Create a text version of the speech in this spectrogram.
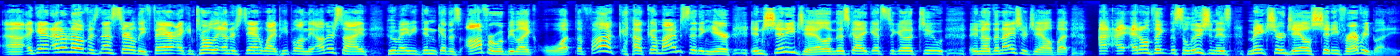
Uh, again, I don't know if it's necessarily fair. I can totally understand why people on the other side who maybe didn't get this offer would be like, "What the fuck? How come I'm sitting here in shitty jail and this guy gets to go to you know the nicer jail?" But I, I don't think the solution is make sure jail's shitty for everybody.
